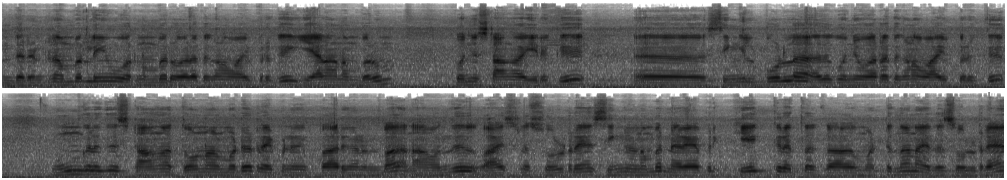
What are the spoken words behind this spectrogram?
இந்த ரெண்டு நம்பர்லேயும் ஒரு நம்பர் வரதுக்கான வாய்ப்பு இருக்குது ஏழாம் நம்பரும் கொஞ்சம் ஸ்ட்ராங்காக இருக்குது சிங்கிள் போலில் அது கொஞ்சம் வர்றதுக்கான வாய்ப்பு இருக்குது உங்களுக்கு ஸ்ட்ராங்காக தோணால் மட்டும் ட்ரை பண்ணி பாருங்க நண்பா. நான் வந்து வாய்ஸில் சொல்கிறேன் சிங்கிள் நம்பர் நிறையா பேர் கேட்குறதுக்காக மட்டும்தான் நான் இதை சொல்கிறேன்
